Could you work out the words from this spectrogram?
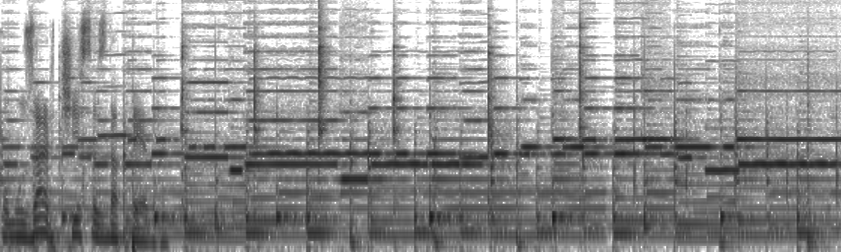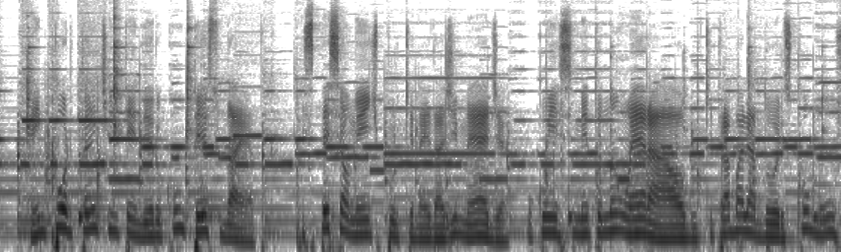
como os artistas da pedra. É importante entender o contexto da época, especialmente porque na Idade Média o conhecimento não era algo que trabalhadores comuns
